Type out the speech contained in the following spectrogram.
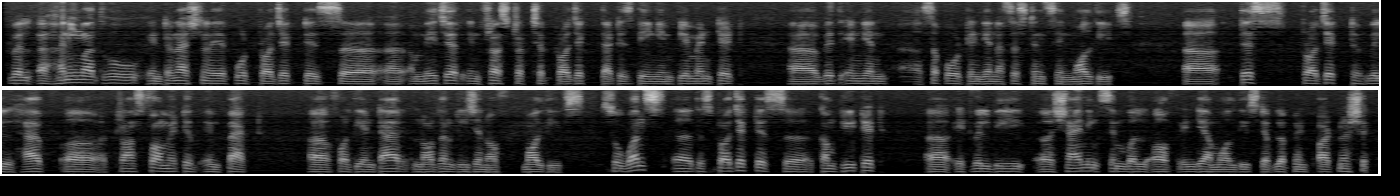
Well, uh, Hanimaadhoo International Airport project is uh, a major infrastructure project that is being implemented uh, with Indian uh, support, Indian assistance in Maldives. Uh, this project will have a transformative impact uh, for the entire northern region of Maldives. So once uh, this project is uh, completed, uh, it will be a shining symbol of India-Maldives development partnership.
